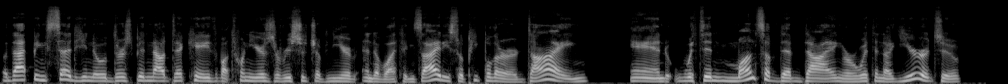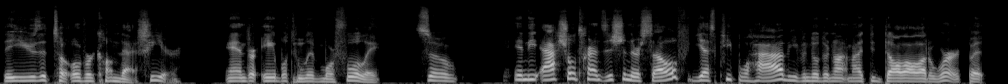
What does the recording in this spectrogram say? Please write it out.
But that being said, you know, there's been now decades, about 20 years of research of near end of life anxiety. So people that are dying, and within months of them dying, or within a year or two, they use it to overcome that fear, and they're able to live more fully. So in the actual transition themselves, yes, people have, even though they're not might do a lot of work. But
